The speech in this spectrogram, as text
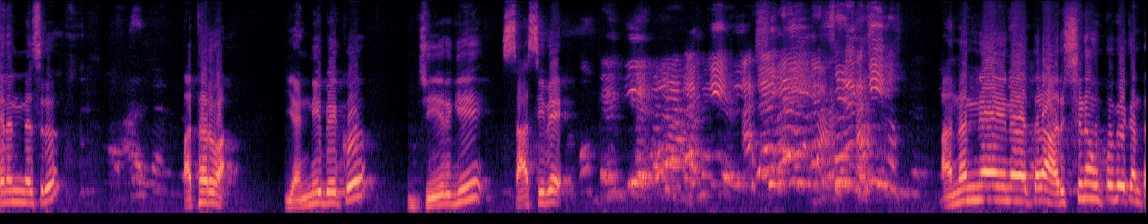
ಏನ ಹೆಸರು? ಅಥರ್ವ. ಎಣ್ಣೆ ಬೇಕು ಜೀರಿಗೆ ಸಾಸಿವೆ. ಅನನ್ಯ ಏನ್ ಹೇಳ್ತಾಳ? ಅರಿಶಿಣ ಉಪ್ಪು ಬೇಕಂತ.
